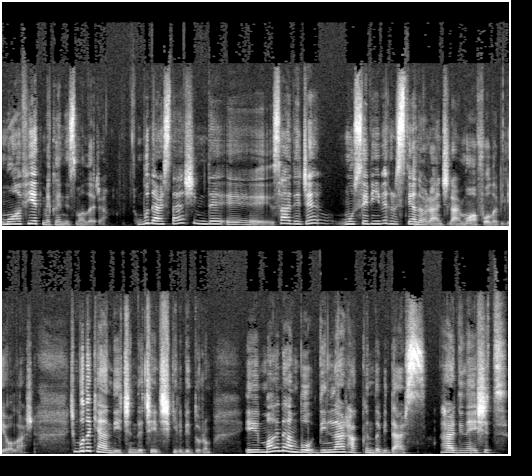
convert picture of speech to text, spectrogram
muafiyet mekanizmaları. Bu dersten şimdi e, sadece Musevi ve Hristiyan öğrenciler muaf olabiliyorlar. Şimdi bu da kendi içinde çelişkili bir durum. E, madem bu dinler hakkında bir ders, her dine eşit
